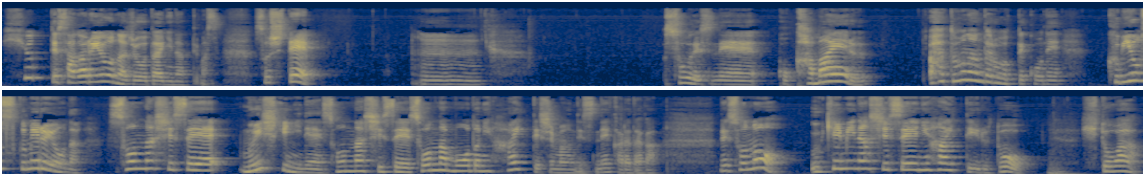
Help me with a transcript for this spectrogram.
ヒュッて下がるような状態になってます。そして、うーん、そうですね、こう構える。あ、どうなんだろうってこうね、首をすくめるような、そんな姿勢、無意識にね、そんな姿勢、そんなモードに入ってしまうんですね、体が。で、その受け身な姿勢に入っていると、人は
